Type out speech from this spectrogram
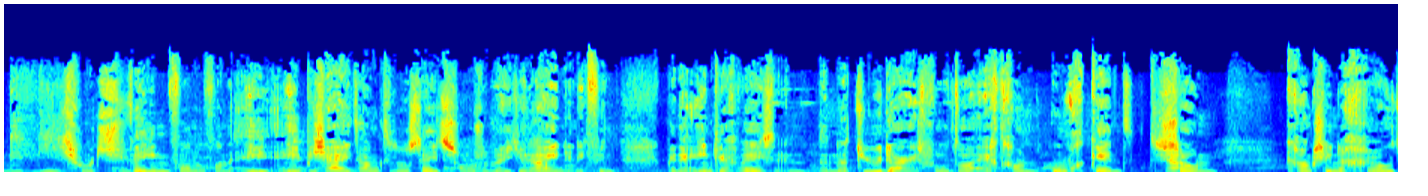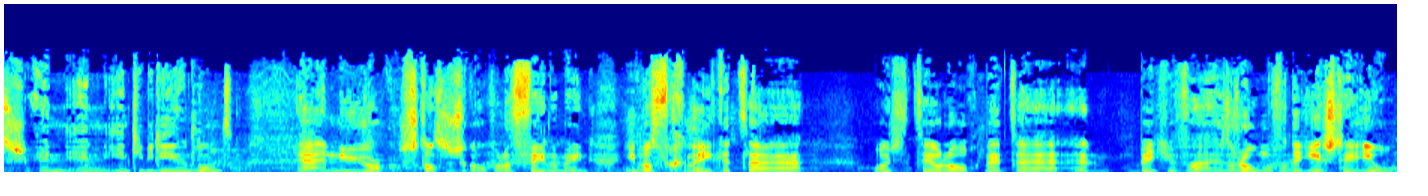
die, die soort zweem van, van e- epischheid hangt er nog steeds soms een beetje Ja. omheen. En ik, vind, ik ben er één keer geweest en de natuur daar is bijvoorbeeld wel echt gewoon ongekend. Het is Ja. zo'n krankzinnig groot en, en intimiderend land. Ja, en New York als stad is natuurlijk ook wel een fenomeen. Iemand vergeleek het, eh, ooit een theoloog, met eh, een beetje van het Rome van de eerste eeuw.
